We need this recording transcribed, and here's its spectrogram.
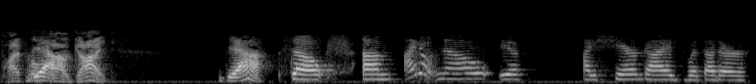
high profile yeah. guide. Yeah. So um, I don't know if I share guides with other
